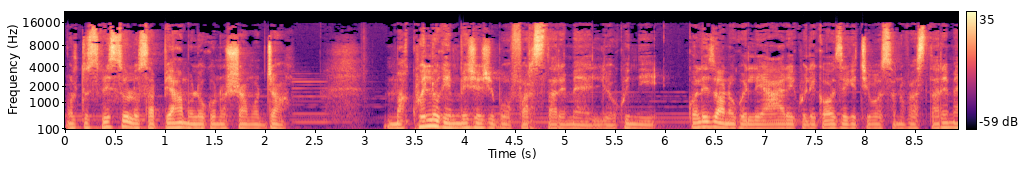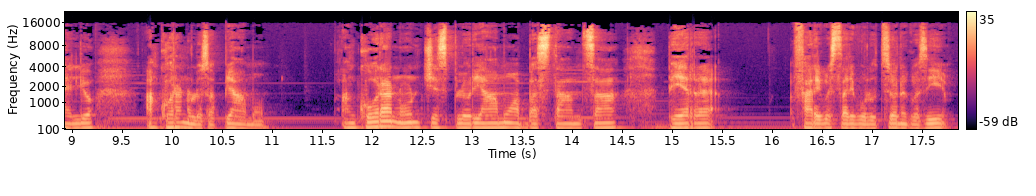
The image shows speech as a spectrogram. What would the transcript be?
molto spesso lo sappiamo, lo conosciamo già. Ma quello che invece ci può far stare meglio, quindi quali sono quelle aree, quelle cose che ci possono far stare meglio, ancora non lo sappiamo ancora non ci esploriamo abbastanza per fare questa rivoluzione così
